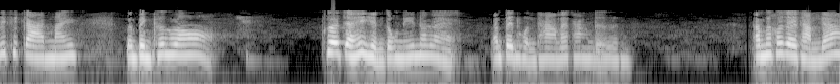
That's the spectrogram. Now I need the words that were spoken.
วิธีการไหมมันเป็นเครื่องล่อ เพื่อจะให้เห็นตรงนี้นั่นแหละ มันเป็นหนทางและทางเดินเอาไม่เข้าใจทำได้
